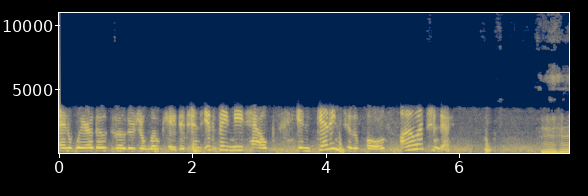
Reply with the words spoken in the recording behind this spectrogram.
and where those voters are located, and if they need help in getting to the polls on election day. hmm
